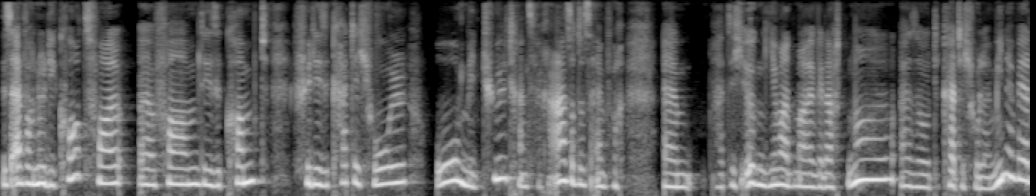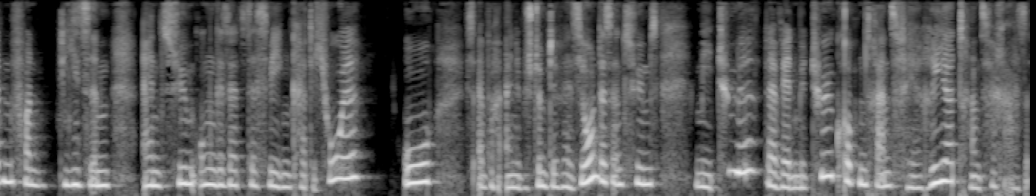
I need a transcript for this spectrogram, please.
ist einfach nur die Kurzform, äh, diese kommt für diese Katechol O-Methyltransferase. Das ist einfach, ähm, hat sich irgendjemand mal gedacht, no, also die Katecholamine werden von diesem Enzym umgesetzt, deswegen Katechol. O ist einfach eine bestimmte Version des Enzyms. Methyl, da werden Methylgruppen transferiert, Transferase.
